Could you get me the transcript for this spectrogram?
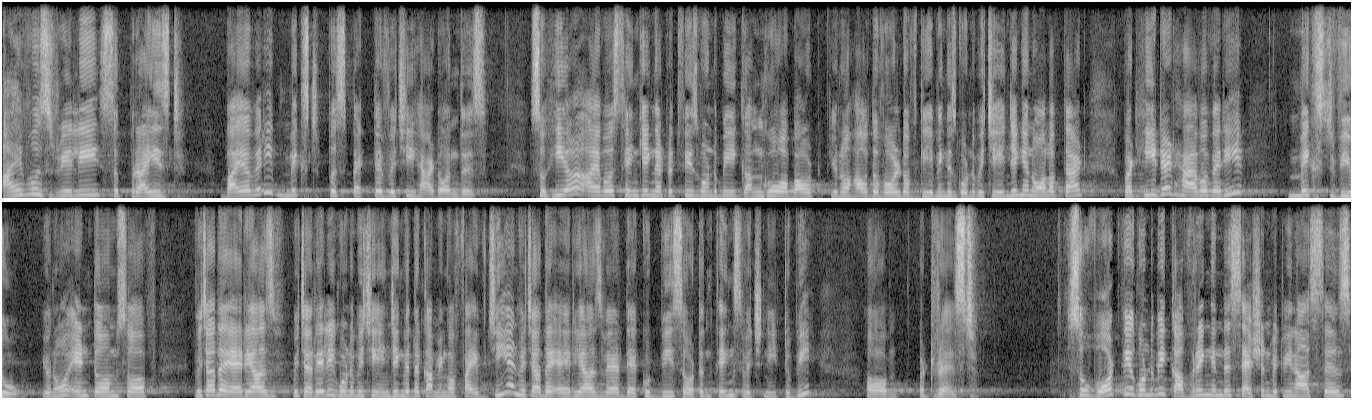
I was really surprised by a very mixed perspective which he had on this. So here I was thinking that Prithvi is going to be gung-ho about, you know, how the world of gaming is going to be changing and all of that. But he did have a very mixed view, you know, in terms of which are the areas which are really going to be changing with the coming of 5G and which are the areas where there could be certain things which need to be um, addressed. So what we are going to be covering in this session between us is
